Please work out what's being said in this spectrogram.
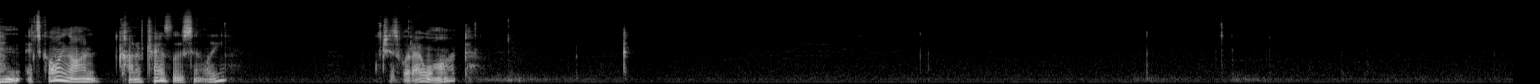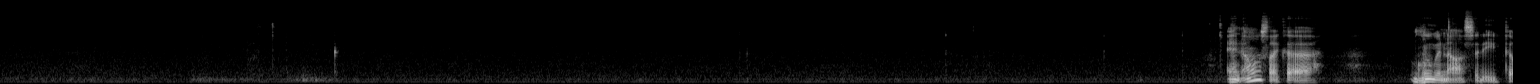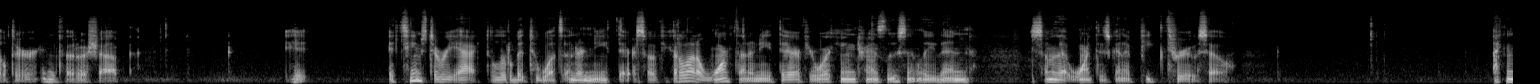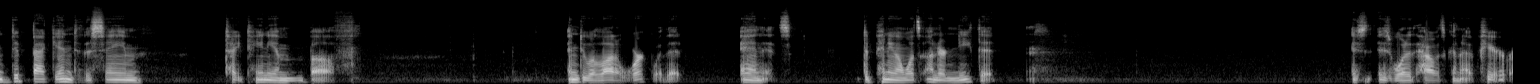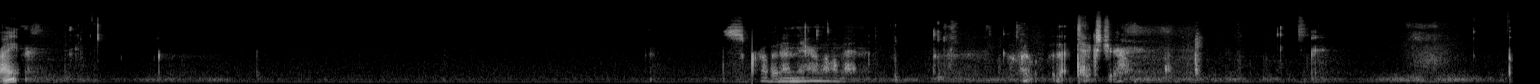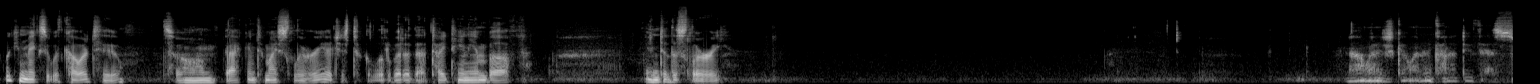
And it's going on kind of translucently, which is what I want. and almost like a luminosity filter in Photoshop, it it seems to react a little bit to what's underneath there. So if you've got a lot of warmth underneath there, if you're working translucently, then some of that warmth is going to peek through. So I can dip back into the same titanium buff and do a lot of work with it. And it's depending on what's underneath it, is, is what how it's going to appear, right? Scrub it in there a little bit. Go right over that texture. we can mix it with color too. So I'm back into my slurry. I just took a little bit of that titanium buff into the slurry. Now I'm going to just go in and kind of do this.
